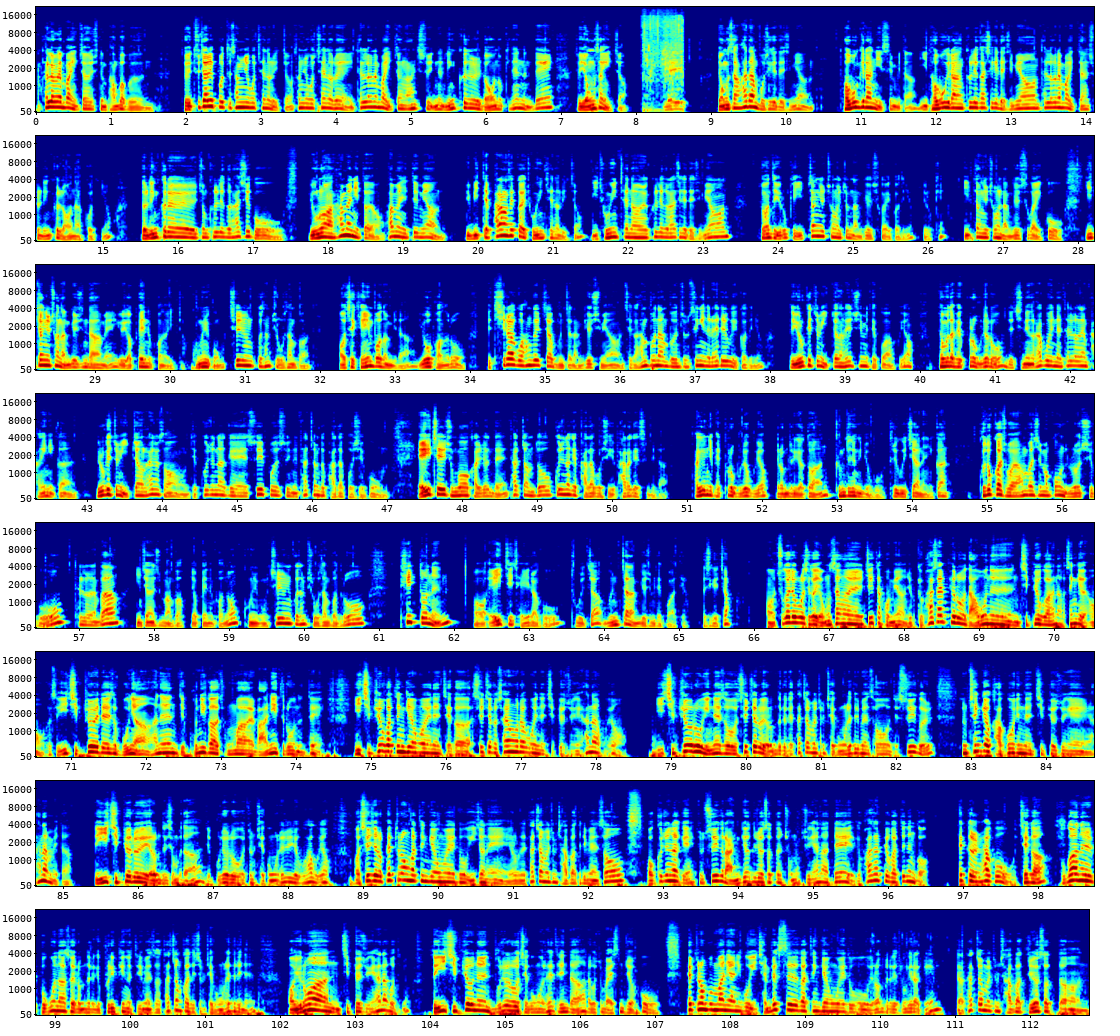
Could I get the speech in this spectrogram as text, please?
텔레그램방 입장해 주시는 방법은 저희 투자 리포트 365 채널 있죠. 365 채널에 텔레그램방 입장하실 수 있는 링크를 넣어 놓긴 했는데 저 영상 있죠. 네. 영상 하단 보시게 되시면 더보기란이 있습니다. 이 더보기란 클릭하시게 되시면 텔레그램방 입장하실 링크를 넣어 놨거든요. 링크를 좀 클릭을 하시고 이러한 화면이 떠요. 화면이 뜨면 밑에 파란 색깔 조인 채널 있죠. 이 조인 채널 클릭을 하시게 되시면 저한테 이렇게 입장 요청을 좀 남겨줄 수가 있거든요. 이렇게 입장 요청을 남겨줄 수가 있고 입장 요청 남겨주신 다음에 이 옆에 있는 번호 있죠. 010-7669-3753번 어, 제 개인 번호입니다. 이 번호로 T라고 한 글자 문자 남겨주시면 제가 한 분 한 분 좀 승인을 해드리고 있거든요. 이렇게 좀 입장을 해주시면 될 것 같고요. 전부 다 100% 무료로 이제 진행을 하고 있는 텔레그램 방이니까 이렇게 좀 입장을 하셔서 이제 꾸준하게 수입 볼 수 있는 타점도 받아보시고 HA 중공업 관련된 타점도 꾸준하게 받아보시기 바라겠습니다. 가격이 100% 무료고요. 여러분들이 또한 금전적인 요구 드리고 있지 않으니까 구독과 좋아요 한 번씩만 꼭 눌러주시고 텔레그램방 이장현수 방법 옆에 있는 번호 010-7669-3753번으로 T 또는 어, HJ라고 두 글자 문자 남겨주시면 될 것 같아요. 아시겠죠? 어, 추가적으로 제가 영상을 찍다 보면 이렇게 화살표로 나오는 지표가 하나가 생겨요. 그래서 이 지표에 대해서 뭐냐 하는 이제 문의가 정말 많이 들어오는데 이 지표 같은 경우에는 제가 실제로 사용을 하고 있는 지표 중에 하나고요. 이 지표로 인해서 실제로 여러분들에게 타점을 좀 제공을 해드리면서 이제 수익을 좀 챙겨가고 있는 지표 중에 하나입니다. 이 지표를 여러분들이 전부 다 무료로 좀 제공을 해드리려고 하고요. 어, 실제로 페트론 같은 경우에도 이전에 여러분들 타점을 좀 잡아드리면서 어, 꾸준하게 좀 수익을 안겨드렸었던 종목 중에 하나인데 이렇게 화살표가 뜨는 거 체크를 하고 제가 구간을 보고 나서 여러분들에게 브리핑을 드리면서 타점까지 좀 제공을 해드리는 어, 이러한 지표 중에 하나거든요. 그래서 이 지표는 무료로 제공을 해드린다라고 좀 말씀드렸고 펠트론뿐만이 아니고 이 젠백스 같은 경우에도 여러분들에게 동일하게 타점을 좀 잡아 드렸었던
